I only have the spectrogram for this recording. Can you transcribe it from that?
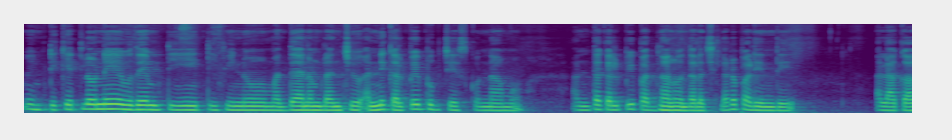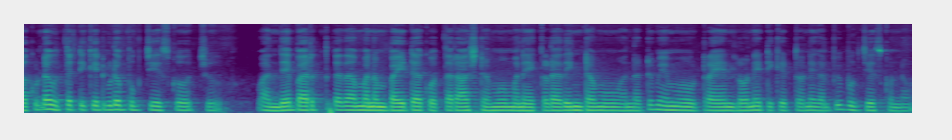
మేము టికెట్లోనే ఉదయం టీ టిఫిన్ మధ్యాహ్నం లంచ్ అన్నీ కలిపే బుక్ చేసుకున్నాము. అంతా కలిపి పద్నాలుగు వందల చిల్లర పడింది. అలా కాకుండా ఉత్త టికెట్ కూడా బుక్ చేసుకోవచ్చు. వందే భారత్ కదా మనం బయట కొత్త రాష్ట్రము మనం ఎక్కడ తింటాము అన్నట్టు మేము ట్రైన్లోనే టికెట్తోనే కలిపి బుక్ చేసుకున్నాం.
